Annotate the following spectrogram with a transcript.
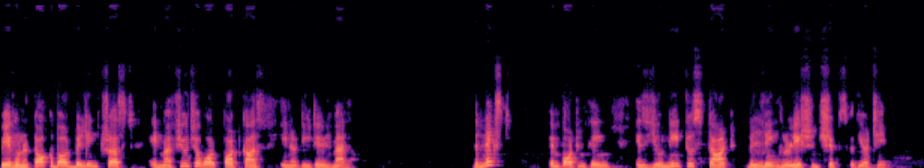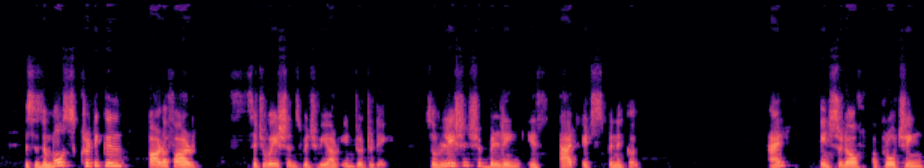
We are going to talk about building trust in my future podcast in a detailed manner. The next important thing is you need to start building relationships with your team. This is the most critical part of our situations which we are into today. So, relationship building is at its pinnacle. And instead of approaching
